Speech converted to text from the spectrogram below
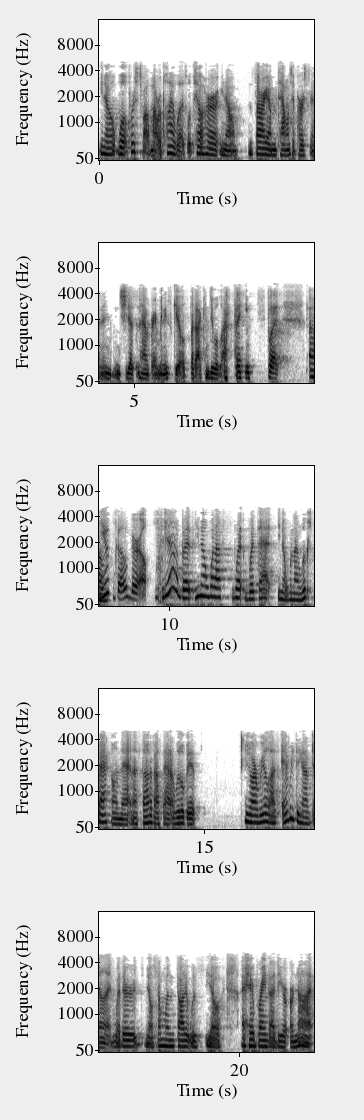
you know, well, first of all, my reply was, "Well, tell her, you know, I'm sorry, I'm a talented person and she doesn't have very many skills, but I can do a lot of things." But um, you go, girl. Yeah, but you know what I what what that you know when I looked back on that and I thought about that a little bit you know, I realized everything I've done, whether, you know, someone thought it was, you know, a harebrained idea or not,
